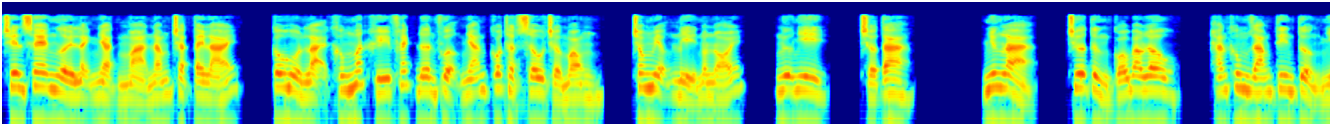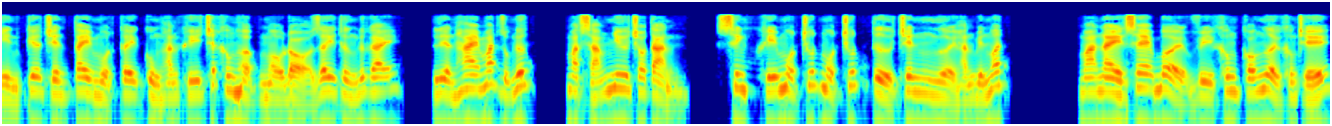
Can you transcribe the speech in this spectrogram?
Trên xe người lạnh nhạt mà nắm chặt tay lái, câu hồn lại không mất khí phách đơn phượng nhãn có thật sâu chờ mong, trong miệng nỉ non nói, ngự nhi, chờ ta. Nhưng là, chưa từng có bao lâu, hắn không dám tin tưởng nhìn kia trên tay một cây cùng hắn khí chất không hợp màu đỏ dây thừng đứt gãy, liền hai mắt rục nước, mặt xám như cho tàn, sinh khí một chút một chút từ trên người hắn biến mất. Mà này xe bởi vì không có người không chế,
